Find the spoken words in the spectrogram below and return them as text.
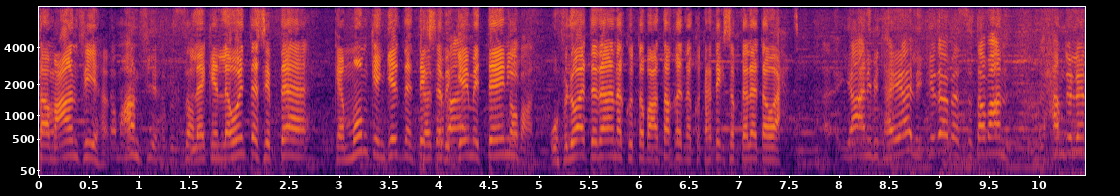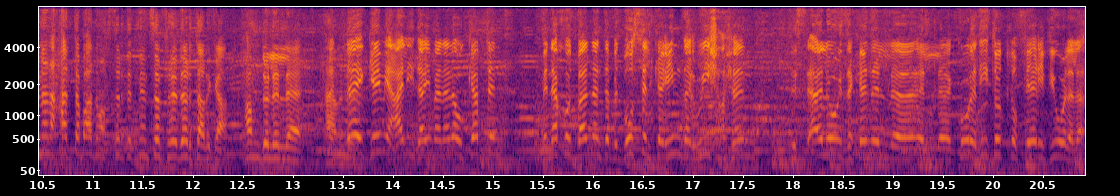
طمعان فيها. طمعان فيها بالظبط. لكن لو أنت سبتها كان ممكن جدا تكسب ال game الثاني. وفي الوقت ده أنا كنت بعتقد إنك كنت هتكسب 3 1 يعني بيتهيألي كده بس طبعا الحمد لله ان أنا حتى بعد ما خسرت 2-0 قدرت ارجع. الحمد لله هتلاقي ال game يا علي دايما. أنا والكابتن بناخد بالنا أنت بتبص لكريم درويش عشان تسأله إذا كان ال- الكورة دي تطلب فيها review ولا لأ.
